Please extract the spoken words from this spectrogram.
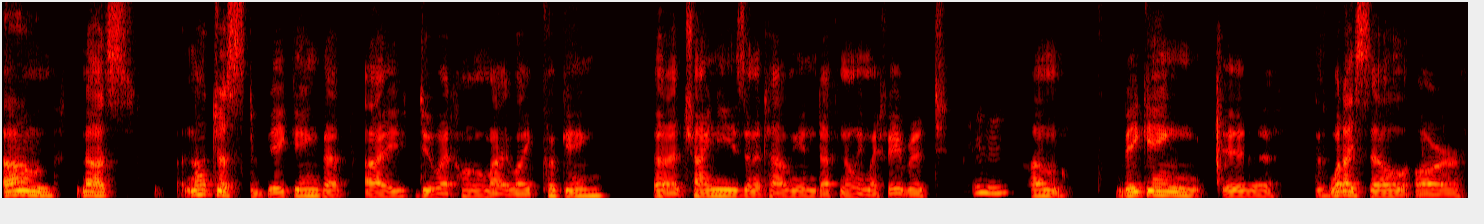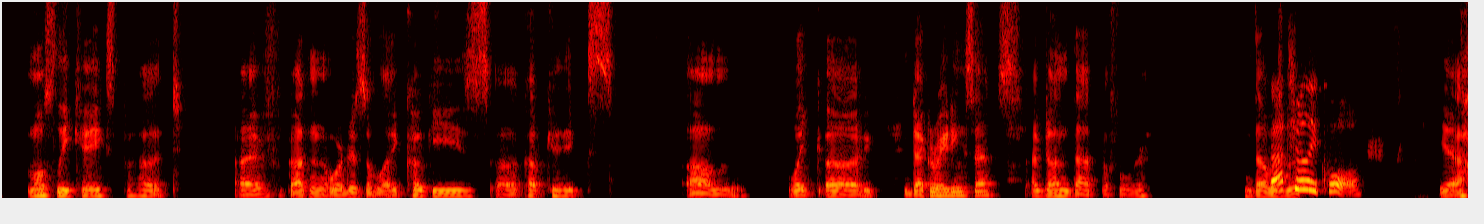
Um, no, it's not just baking that I do at home. I like cooking. Uh, Chinese and Italian, definitely my favorite. Mm-hmm. Um, baking, uh, what I sell are mostly cakes, but I've gotten orders of like cookies, uh, cupcakes, um, like uh, decorating sets. I've done that before. That was That's really, really cool. Yeah.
